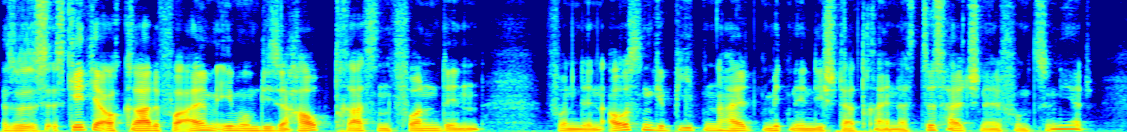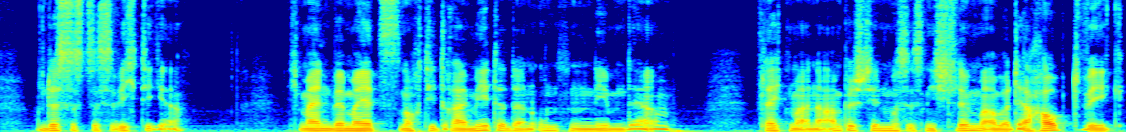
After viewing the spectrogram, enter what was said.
also es, es geht ja auch gerade vor allem eben um diese Haupttrassen von den, von den Außengebieten halt mitten in die Stadt rein, dass das halt schnell funktioniert. Und das ist das Wichtige. Ich meine, wenn man jetzt noch die drei Meter dann unten neben der vielleicht mal an der Ampel stehen muss, ist nicht schlimm, aber der Hauptweg,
